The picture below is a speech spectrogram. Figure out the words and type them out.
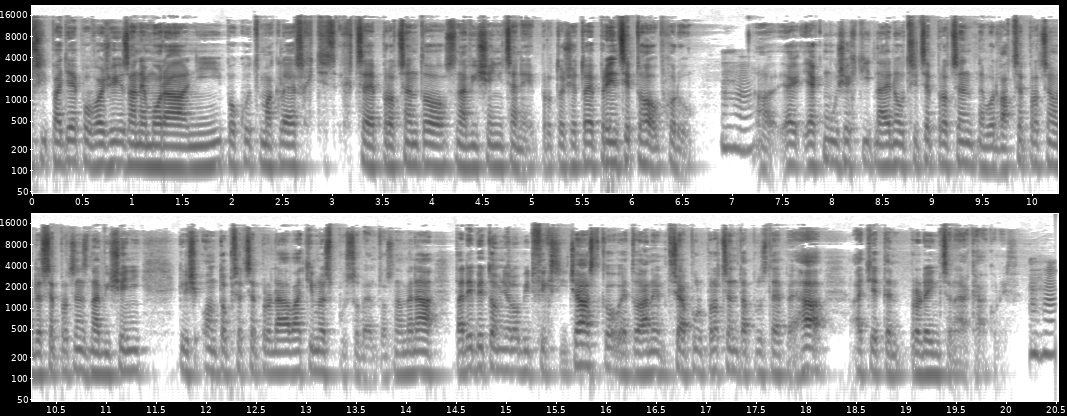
případě považuji za nemorální, pokud makléř chce procento z navýšení ceny, protože to je princip toho obchodu. Mm-hmm. Jak, jak může chtít najednou 30% nebo 20% nebo 10% z navýšení, když on to přece prodává tímhle způsobem. To znamená, tady by to mělo být fixní částkou, je to, já nevím, 3,5% plus DPH, ať je ten prodejní cena jakákoliv. Mm-hmm.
